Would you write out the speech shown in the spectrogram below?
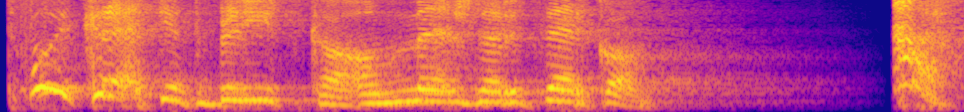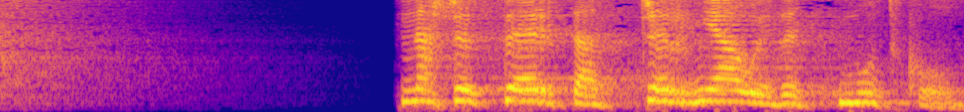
Twój kres jest blisko, o mężna rycerko. Nasze serca zczerniały ze smutku.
